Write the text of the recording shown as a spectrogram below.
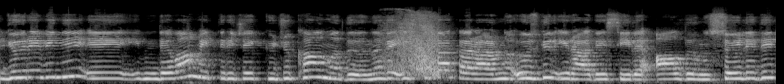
görevini e, devam ettirecek gücü kalmadığını ve istifa kararını özgür iradesiyle aldığını söyledi.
